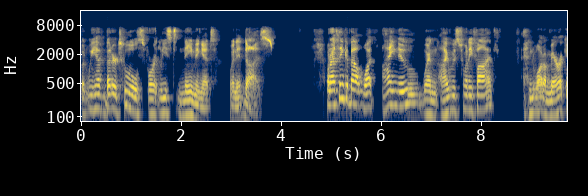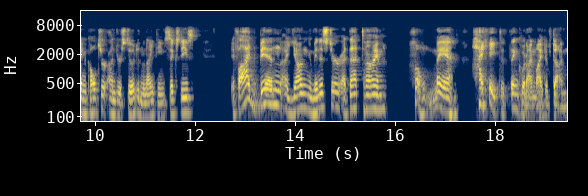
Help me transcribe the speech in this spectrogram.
but we have better tools for at least naming it when it does. When I think about what I knew when I was 25 and what American culture understood in the 1960s, if I'd been a young minister at that time, oh man, I hate to think what I might have done.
